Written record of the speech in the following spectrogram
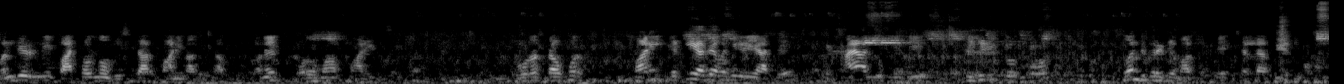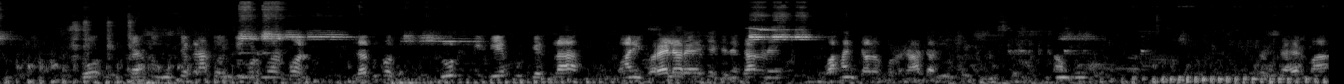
મંદિરની પાછળનો વિસ્તાર પાણીમાં ડૂબાયો અનેક ઘરોમાં પાણી રોડ રસ્તા ઉપર પાણી એટલી હદે વધી રહ્યા છે કે છાયા ચોકીથી વીજળી રોડ બંધ કરી દેવામાં આવ્યો છે છેલ્લા બે દિવસ તો મુખ્ય ગણાતો એમજી રોડ પર પણ લગભગ દોઢથી બે ફૂટ જેટલા પાણી ભરાયેલા રહે છે, જેને કારણે વાહન ચાલકો રાહદારીઓ છે. શહેરમાં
